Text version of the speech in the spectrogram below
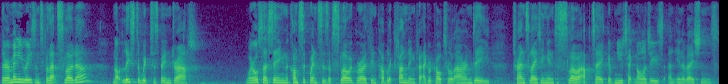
There are many reasons for that slowdown, not least of which has been drought. We're also seeing the consequences of slower growth in public funding for agricultural R&D translating into slower uptake of new technologies and innovations.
